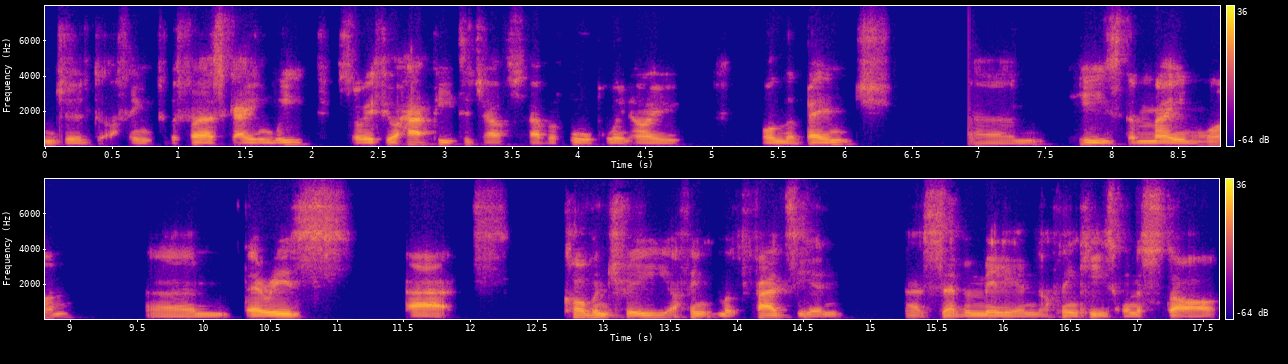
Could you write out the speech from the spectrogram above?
injured, I think, for the first game week. So if you're happy to just have a 4.0 on the bench, um, he's the main one. Um, there is at Coventry, I think McFadzean at 7 million. I think he's going to start.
